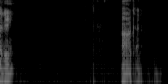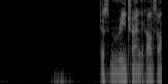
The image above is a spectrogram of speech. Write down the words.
ID? Oh, ah, okay. Just retrying the console.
